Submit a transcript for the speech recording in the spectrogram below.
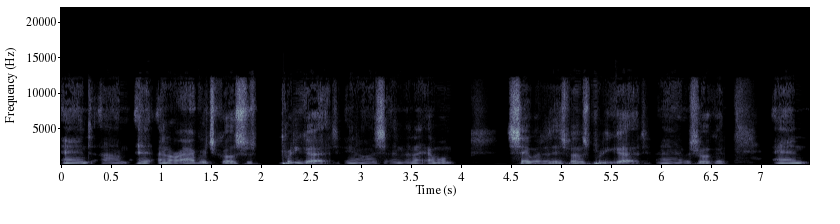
And, um, and, and, our average gross was pretty good, you know, and, and I, I, won't say what it is, but it was pretty good. Uh, it was real good. And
